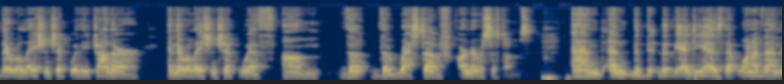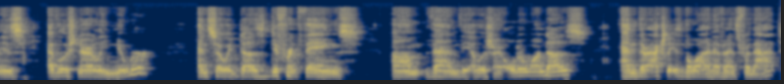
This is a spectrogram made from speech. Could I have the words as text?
their relationship with each other and their relationship with um, the the rest of our nervous systems. And and the, the the idea is that one of them is evolutionarily newer, and so it does different things um, than the evolutionary older one does. And there actually isn't a lot of evidence for that.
